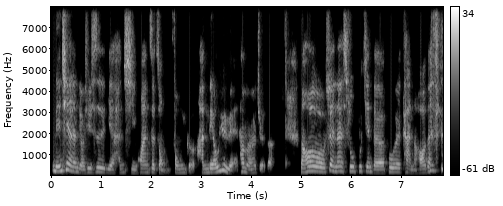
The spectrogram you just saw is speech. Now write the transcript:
年轻人尤其是也很喜欢这种风格，很疗愈诶，他们会觉得。然后虽然那书不见得不会看的哈，但是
